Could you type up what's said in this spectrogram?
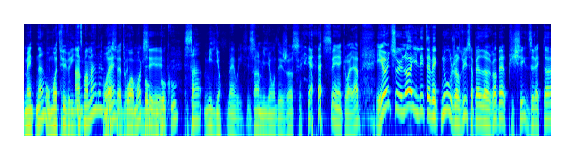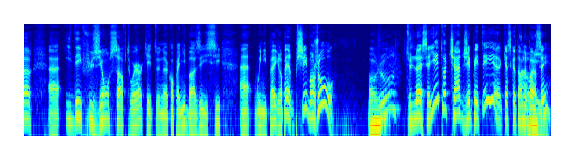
maintenant, au mois de février? En ce moment, là? Ouais, ça fait trois mois que c'est- Beaucoup. 100 millions. Ben oui, c'est 100 ça. millions déjà, c'est assez incroyable. Et un de ceux-là, il est avec nous aujourd'hui. Il s'appelle Robert Piché, directeur euh, ID Fusion Software, qui est une compagnie basée ici à Winnipeg. Robert Piché, bonjour. Bonjour. Tu l'as essayé, toi, Chat GPT? Euh, Qu'est-ce que tu en Ah as pensé? oui.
